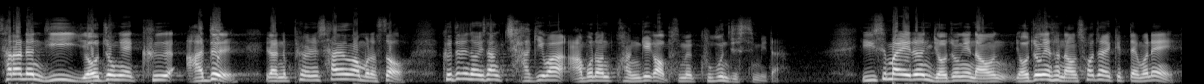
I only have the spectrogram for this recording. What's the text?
사라는 이 여종의 그 아들이라는 표현을 사용함으로써 그들은 더 이상 자기와 아무런 관계가 없음을 구분짓습니다. 이스마엘은 여종에 나온 여종에서 나온 서자였기 때문에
